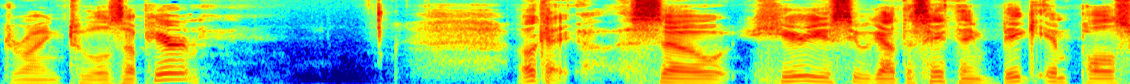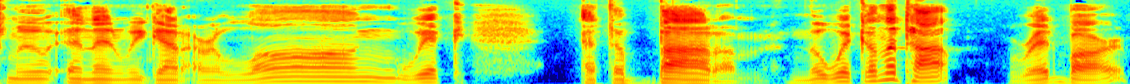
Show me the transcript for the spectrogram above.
drawing tools up here. Okay, so here you see we got the same thing, big impulse move, and then we got our long wick at the bottom. No wick on the top, red bar.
